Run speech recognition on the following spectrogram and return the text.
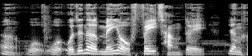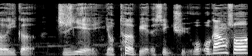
嗯，我我我真的没有非常对任何一个。职业有特别的兴趣，我我刚刚说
